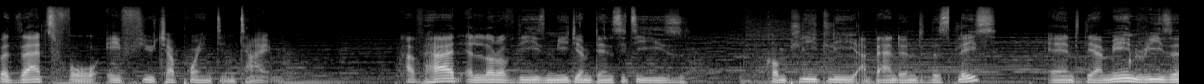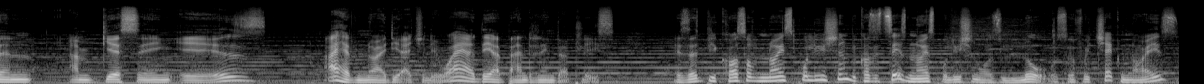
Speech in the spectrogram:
but that's for a future point in time. I've had a lot of these medium densities completely abandoned this place and their main reason I'm guessing is I have no idea actually. Why are they abandoning that place? Is it because of noise pollution? Because it says noise pollution was low. So if we check noise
